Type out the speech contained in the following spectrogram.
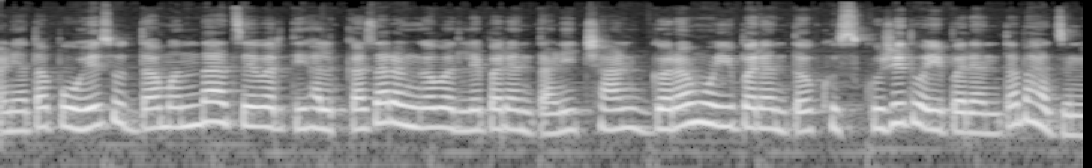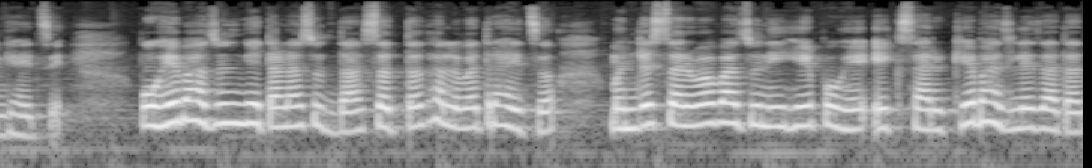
आणि आता पोहेसुद्धा मंद आचेवरती हलकासा रंग बदलेपर्यंत आणि छान गरम होईपर्यंत खुसखुशीत होईपर्यंत भाजून घ्यायचे. पोहे भाजून घेताना सुद्धा सतत हलवत राहायचं. म्हणजे सर्व बाजूनी हे पोहे एकसारखे भाजले जातात.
